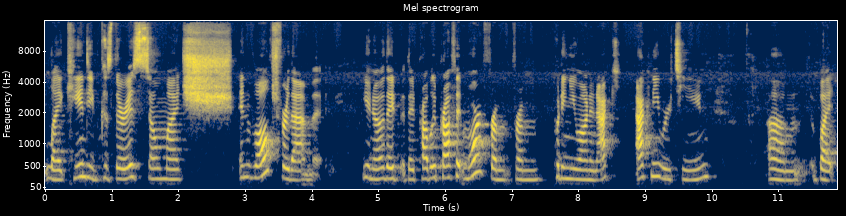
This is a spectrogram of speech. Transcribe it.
like candy because there is so much involved for them. You know, they'd they'd probably profit more from from putting you on an ac- acne routine. Um, but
